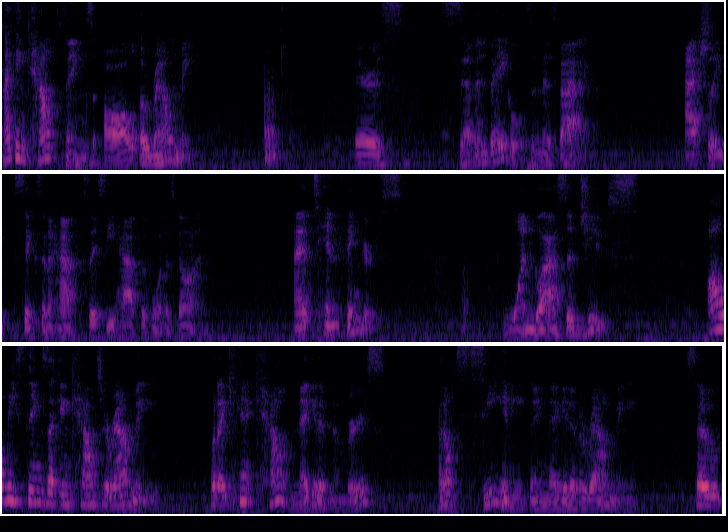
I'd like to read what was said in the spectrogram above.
I can count things all around me. There's seven bagels in this bag. Actually, six and a half because I see half of one is gone. I have 10 fingers. One glass of juice. All these things I can count around me, but I can't count negative numbers. I don't see anything negative around me. So,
